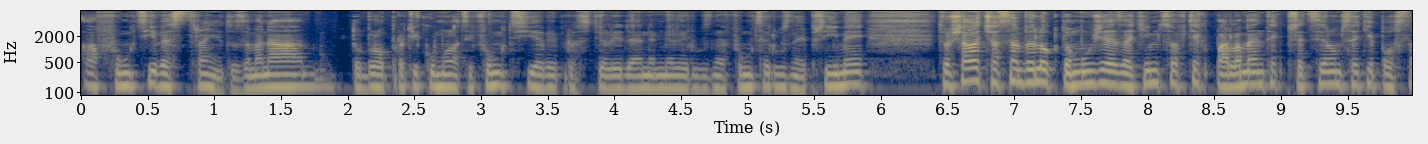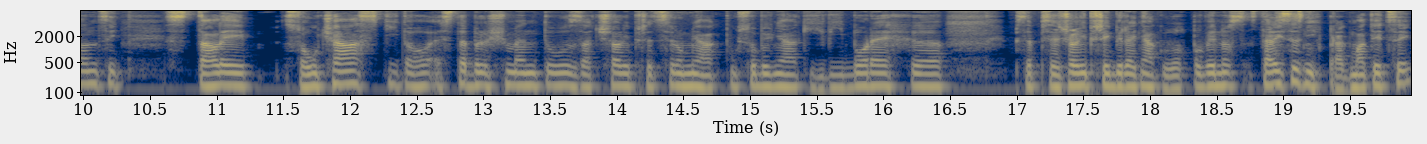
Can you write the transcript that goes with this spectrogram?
a funkcí ve straně. To znamená, to bylo proti kumulaci funkcí, aby prostě lidé neměli různé funkce, různé příjmy, což ale časem vedlo k tomu, že zatímco v těch parlamentech přeci jenom se ti poslanci stali součástí toho establishmentu, začali přeci jenom nějak působit v nějakých výborech, se přežali přebírat nějakou odpovědnost, stali se z nich pragmatici,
